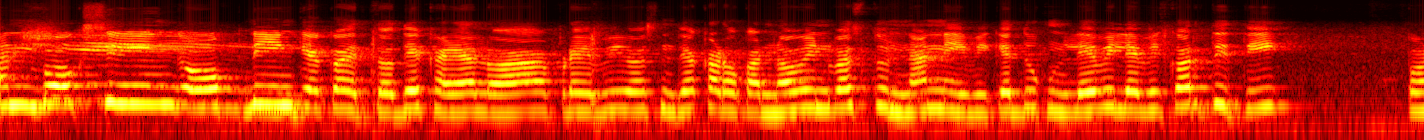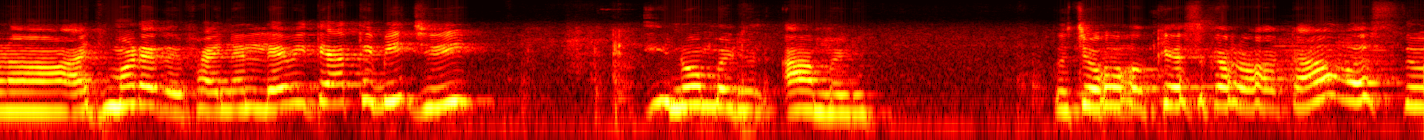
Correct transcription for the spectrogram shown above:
અનબોક્સિંગ ઓપનિંગ કે કર. તો દેખાડી હાલો આપણે દિવસને દેખાડો કે નવીન વસ્તુ નાની એવી કે દુઃખ લેવી લેવી કરતી હતી. પણ આજ મળે ગઈ ફાઇનલ લેવી ત્યાંથી બીજી. એ ન મળ્યું આ મળ્યું. તો જો કેસ કરો આ કા વસ્તુ?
